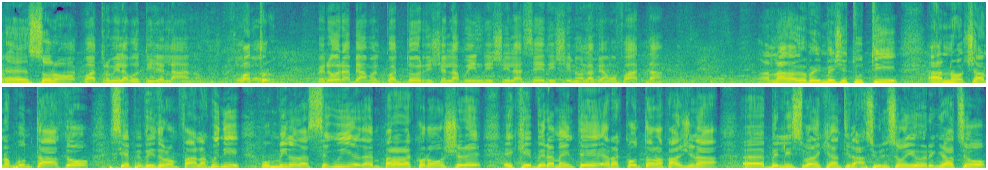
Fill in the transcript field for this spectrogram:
eh, sono 4.000 bottiglie all'anno. Per ora abbiamo il 14 e la 15, la 16 non l'abbiamo fatta un'annata dove invece tutti hanno, ci hanno puntato, si è preferito non farla. Quindi un vino da seguire, da imparare a conoscere e che veramente racconta una pagina eh, bellissima nei Chianti Lassi. Quindi sono io che ringrazio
